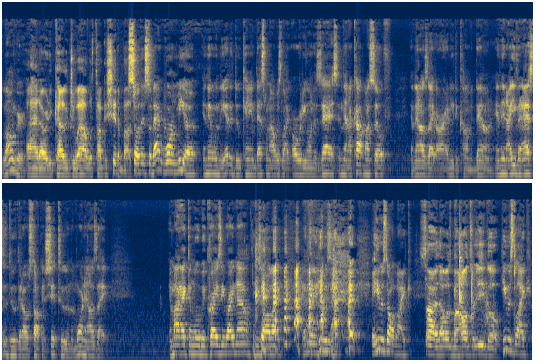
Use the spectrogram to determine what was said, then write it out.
Longer. I had already counted you out. Was talking shit about So that so that warmed me up, and then when the other dude came, that's when I was like already on his ass, and then I caught myself, and then I was like, all right, I need to calm it down, and then I even asked the dude that I was talking shit to in the morning, I was like, am I acting a little bit crazy right now? He's all like, and then he was, and he was all like. Sorry, that was my alter ego. he was like.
